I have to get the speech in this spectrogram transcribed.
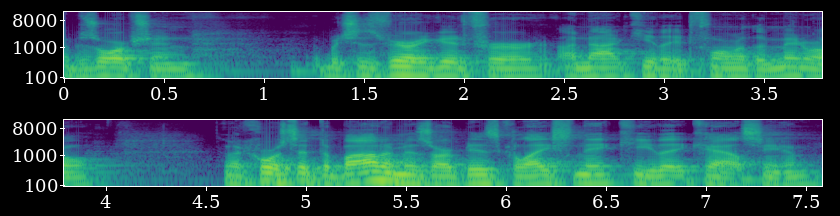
absorption, which is very good for a non-chelated form of the mineral. And of course, at the bottom is our bisglycinate chelate calcium,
